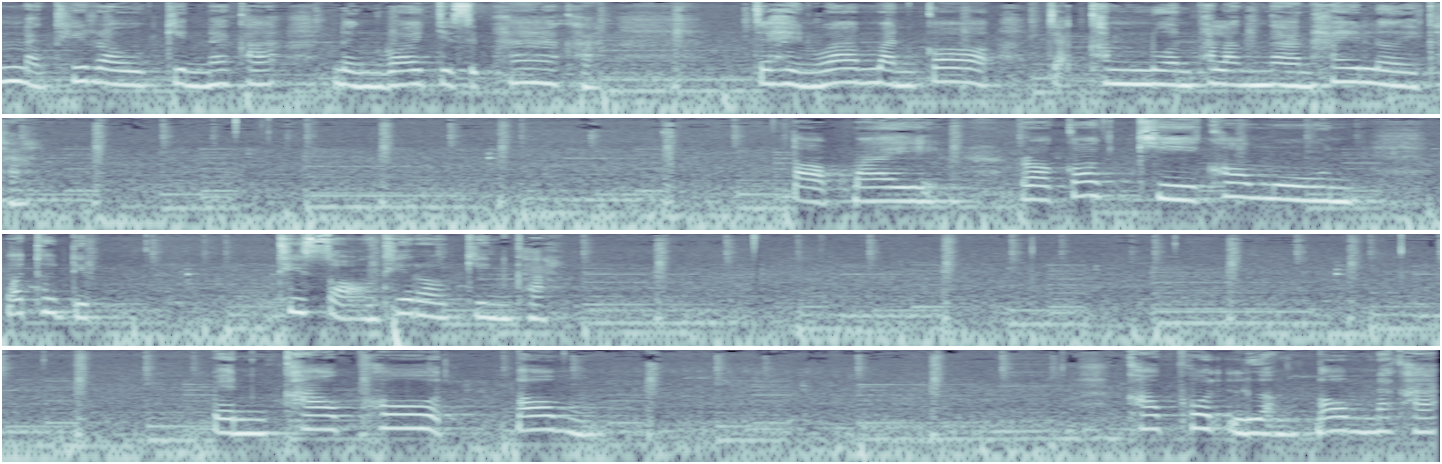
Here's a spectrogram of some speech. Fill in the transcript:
น้ำหนักที่เรากินนะคะ 175 ค่ะ จะเห็นว่ามันก็จะคำนวณพลังงานให้เลยค่ะ ต่อไปเราก็คีย์ข้อมูล วัตถุดิบที่ 2 ที่เรากินค่ะเป็นข้าวโพดต้ม ข้าวโพดเหลืองต้มนะคะ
